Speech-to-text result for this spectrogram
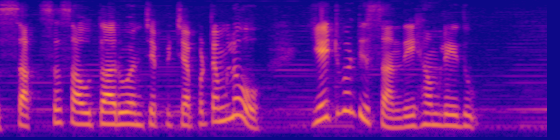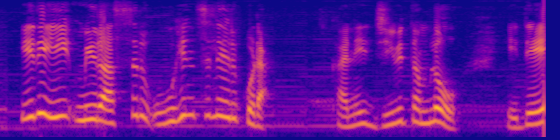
సక్సెస్ అవుతారు అని చెప్పి చెప్పటంలో ఎటువంటి సందేహం లేదు. ఇది మీరు అస్సలు ఊహించలేరు కూడా. కానీ జీవితంలో ఇదే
